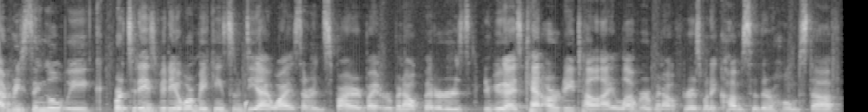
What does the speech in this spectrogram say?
every single week. For today's video, we're making some DIYs that are inspired by Urban Outfitters. If you guys can't already tell, I love Urban Outfitters when it comes to their home stuff.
